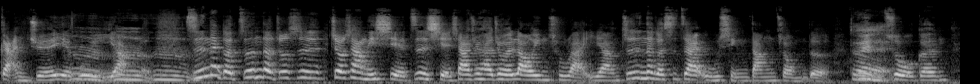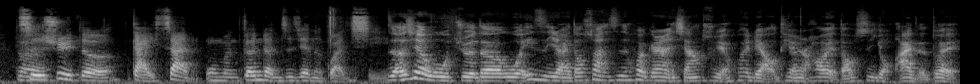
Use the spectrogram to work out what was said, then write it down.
感觉也不一样了。嗯，嗯，嗯，只是那个真的就是，就像你写字写下去，它就会烙印出来一样，就是那个是在无形当中的运作跟持续的改善我们跟人之间的关系。而且我觉得我一直以来都算是会跟人相处，也会聊天，然后也都是有爱的，对。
